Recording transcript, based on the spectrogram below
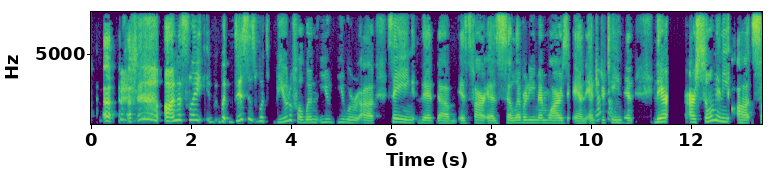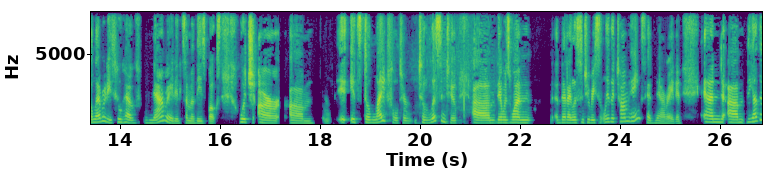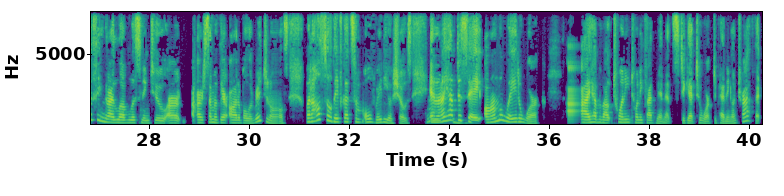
honestly but this is what's beautiful when you you were uh, saying that um, as far as celebrity memoirs and entertainment yeah. there are so many uh, celebrities who have narrated some of these books which are um, it, it's delightful to to listen to um, there was one that I listened to recently that Tom Hanks had narrated. And um, the other thing that I love listening to are are some of their Audible originals, but also they've got some old radio shows. And I have to mm. say, on the way to work, I have about 20, 25 minutes to get to work, depending on traffic.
